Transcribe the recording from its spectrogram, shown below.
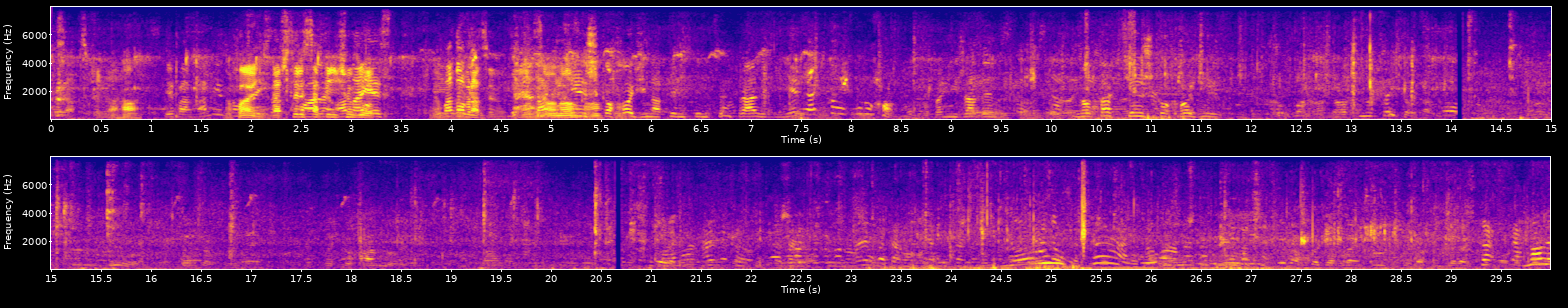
Simplexa sprzedam. Aha, no fajnie. Za 450 Ona zł. jest- Chyba dobra cena. nie? No, no, ciężko no. chodzi na tym, tym centralnym. Nie jak to uruchomić, bo to nie żaden, no tak ciężko chodzi. No, no co i to? No wy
